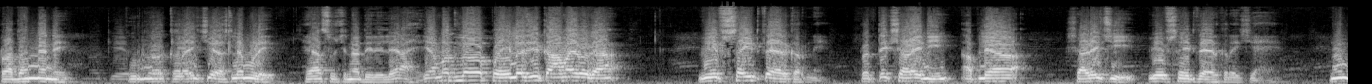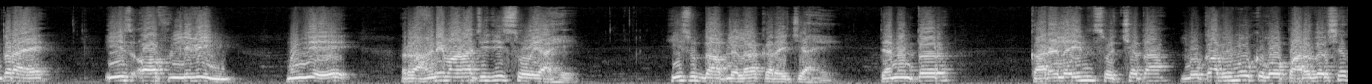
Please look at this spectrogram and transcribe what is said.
प्राधान्याने पूर्ण करायची असल्यामुळे ह्या सूचना दिलेल्या आहेत. यामधलं पहिलं जे काम आहे बघा वेबसाईट तयार करणे. प्रत्येक शाळेने आपल्या शाळेची वेबसाईट तयार करायची आहे. नंतर आहे इज ऑफ लिव्हिंग म्हणजे राहणीमानाची जी सोय आहे ही सुद्धा आपल्याला करायची आहे. त्यानंतर कार्यालयीन स्वच्छता लोकाभिमुख व पारदर्शक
